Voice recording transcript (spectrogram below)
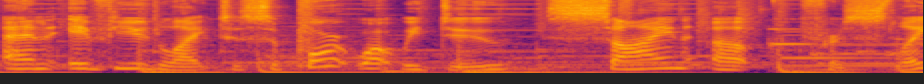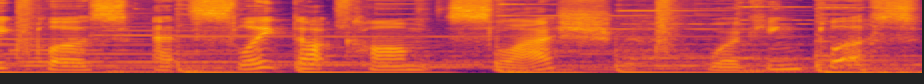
And if you'd like to support what we do, sign up for Slate Plus at slate.com slash working plus.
